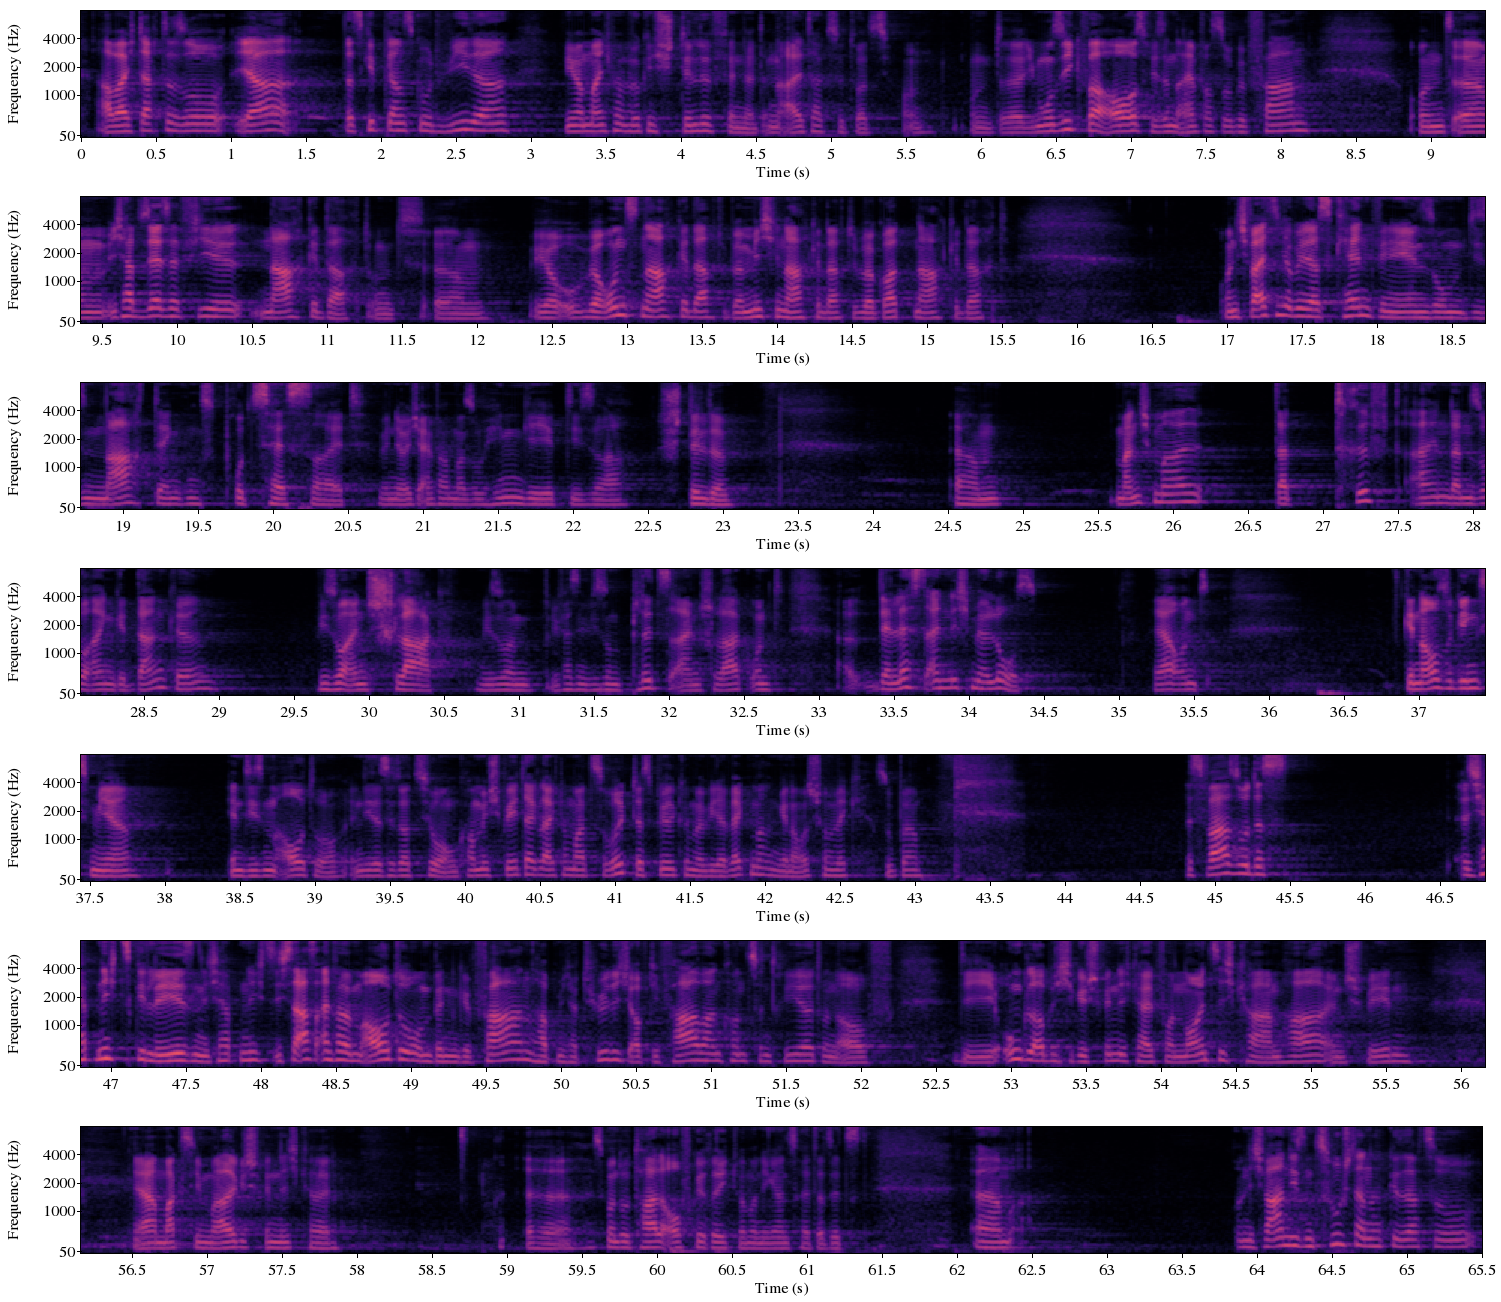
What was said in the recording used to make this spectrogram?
Aber ich dachte so, ja, das gibt ganz gut wieder, wie man manchmal wirklich Stille findet in Alltagssituationen. Und äh, die Musik war aus, wir sind einfach so gefahren. Und ähm, ich habe sehr, sehr viel nachgedacht und ähm, über uns nachgedacht, über mich nachgedacht, über Gott nachgedacht. Und ich weiß nicht, ob ihr das kennt, wenn ihr in so diesem Nachdenkensprozess seid, wenn ihr euch einfach mal so hingebt, dieser Stille. Ähm, manchmal, da trifft einen dann so ein Gedanke, wie so ein Schlag, wie so ein, ich weiß nicht, wie so ein Blitzeinschlag und äh, der lässt einen nicht mehr los. Ja, und genauso ging es mir in diesem Auto, in dieser Situation. Komme ich später gleich nochmal zurück. Das Bild können wir wieder wegmachen. Genau, ist schon weg. Super. Es war so, dass also ich habe nichts gelesen, ich habe nichts. Ich saß einfach im Auto und bin gefahren, habe mich natürlich auf die Fahrbahn konzentriert und auf die unglaubliche Geschwindigkeit von 90 km/h in Schweden. Ja, Maximalgeschwindigkeit. Äh, ist man total aufgeregt, wenn man die ganze Zeit da sitzt. Ähm, und ich war in diesem Zustand und habe gesagt so,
